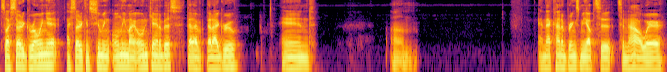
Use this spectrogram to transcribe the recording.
So I started growing it. I started consuming only my own cannabis that I that I grew, and um, and that kind of brings me up to to now where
